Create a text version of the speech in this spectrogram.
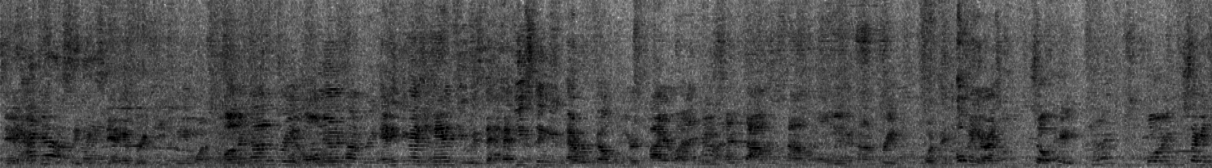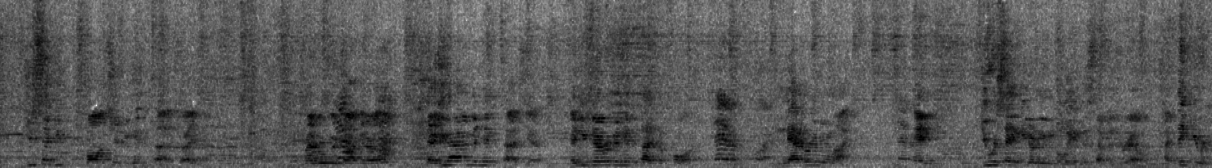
standing up, deeply sleeping, standing up very deeply and wonderful. On the count of three, and only on the count of three, anything I hand you is the heaviest thing you've ever felt in your entire life. It weighs 10,000 pounds only on the count of three. What the open your eyes. So, hey, can I borrow you for a second? You said you volunteered to be hypnotized, right? Remember we were talking earlier? Now, you haven't been hypnotized yet. And you've never been hypnotized before. Never before. Never in your life. Never. And you were saying you don't even believe this stuff is real. I think you were,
